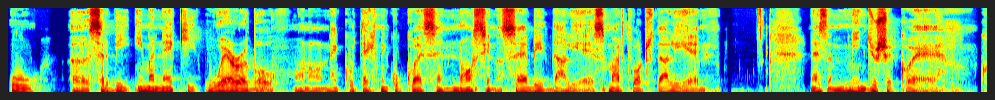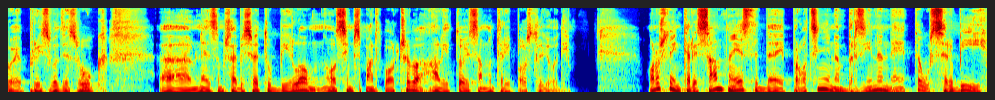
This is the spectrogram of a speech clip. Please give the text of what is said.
u uh, Srbiji ima neki wearable, ono, neku tehniku koja se nosi na sebi, da li je smartwatch, da li je ne znam, minđuše koje, koje proizvode zvuk, uh, ne znam šta bi sve tu bilo, osim smartwatcheva, ali to je samo 3% ljudi. Ono što je interesantno jeste da je procenjena brzina neta u Srbiji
